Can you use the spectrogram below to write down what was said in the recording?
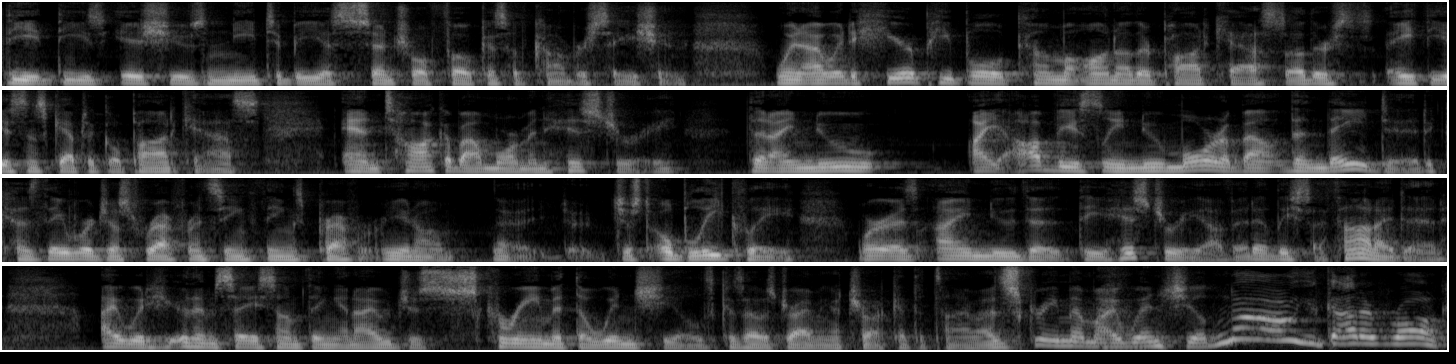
The, these issues need to be a central focus of conversation. When I would hear people come on other podcasts, other atheist and skeptical podcasts, and talk about Mormon history, that I knew I obviously knew more about than they did because they were just referencing things, prefer, you know, uh, just obliquely. Whereas I knew the the history of it. At least I thought I did. I would hear them say something and I would just scream at the windshield because I was driving a truck at the time. I would scream at my windshield, "No, you got it wrong!"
